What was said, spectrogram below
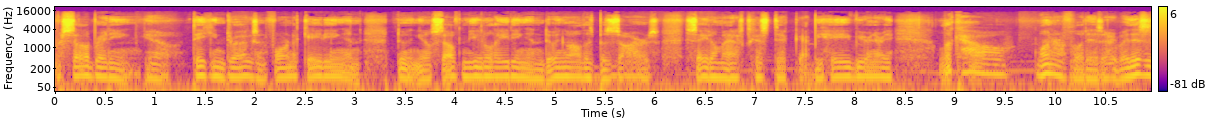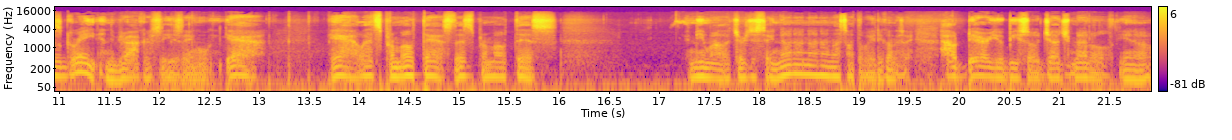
We're celebrating, you know, taking drugs and fornicating and doing, you know, self-mutilating and doing all this bizarre sadomasochistic uh, behavior and everything. Look how wonderful it is, everybody. This is great. And the bureaucracy is saying, yeah, yeah, let's promote this. Let's promote this. And meanwhile, the church is saying, no, no, no, no, that's not the way to go. They say, how dare you be so judgmental? You know,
